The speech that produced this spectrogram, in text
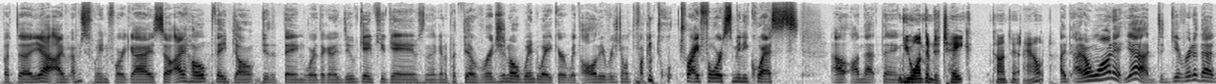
but uh, yeah, I, I'm just waiting for it, guys. So I hope they don't do the thing where they're gonna do GameCube games and they're gonna put the original Wind Waker with all the original fucking tw- Triforce mini quests out on that thing. You want them to take content out? I, I don't want it. Yeah, to get rid of that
